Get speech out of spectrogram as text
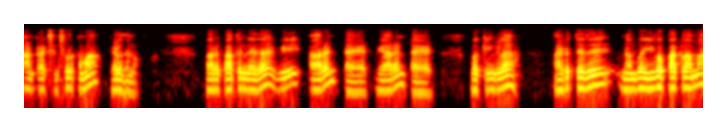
கான்ட்ராக்ஷன் சுருக்கமாக எழுதணும். பாரு பார்த்துங்க இதை. We are tired we are tired ஓகேங்களா அடுத்தது நம்ம இவ பார்க்கலாமா?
